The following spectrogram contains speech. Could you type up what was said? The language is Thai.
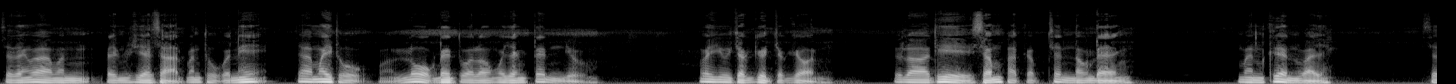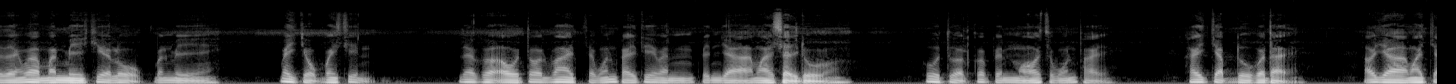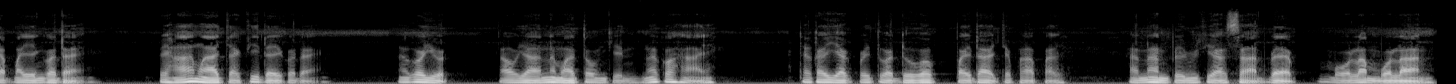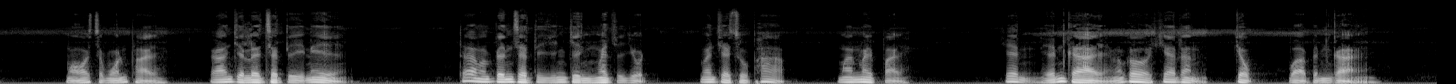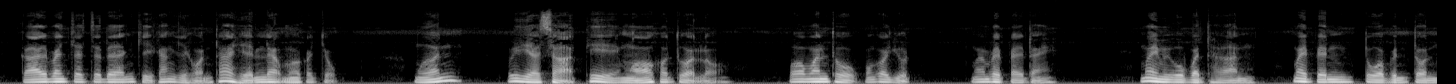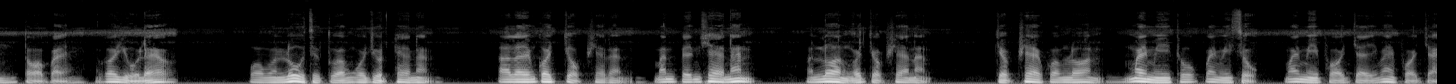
แสดงว่ามันเป็นวิทยาศาสตร์มันถูกกว่านี้ ถ้าไม่ถูกโลกในตัวเราก็ยังเต้นอยู่ว่าอยู่จากหยุดจากหย่อน เวลาที่สัมผัสกับเส้นทองแดง มันเคลื่อนไหว แสดงว่ามันมีเชื้อโรคมันมีไม่จบไม่สิ้น แล้วก็เอาต้นไม้สมุนไพรที่มันเป็นยามาใส่ดู ผู้ตรวจก็เป็นหมอสมุนไพรใครจับดูก็ได้ เอายามาจับมาเองก็ได้ ไปหามาจากที่ใดก็ได้ แล้วก็หยุดเอายานั้นมาต้มกินแล้วก็หาย ถ้าใครอยากไปตรวจดูก็ไปได้จะพาไป อันนั่นเป็นวิทยาศาสตร์แบบโบราณโบราณ หมอสมุนไพรการเจริญสตินี่ ถ้ามันเป็นสติจริง ๆ มันจะหยุด มันจะสุภาพ มันไม่ไป เช่นเห็นกายมันก็แค่นั้นจบว่าเป็นกายกายมันจะแสดงกี่ครั้งกี่หน ถ้าเห็นแล้วมันก็จบ เหมือน วิทยาศาสตร์ที่หมอเขาตรวจเราพอมันถูกมันก็หยุด มันไปไปไหน ไม่มีอุปทาน ไม่เป็นตัวเป็นตนต่อไป ก็อยู่แล้วพอมันรู้สึกตัวมันก็หยุดแค่นั้น อะไรมันก็จบแค่นั้น มันเป็นแค่นั้น มันร้อนก็จบแค่นั้น จบแค่ความร้อน ไม่มีทุกข์ไม่มีสุข ไม่มีพอใจไม่พอใจ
